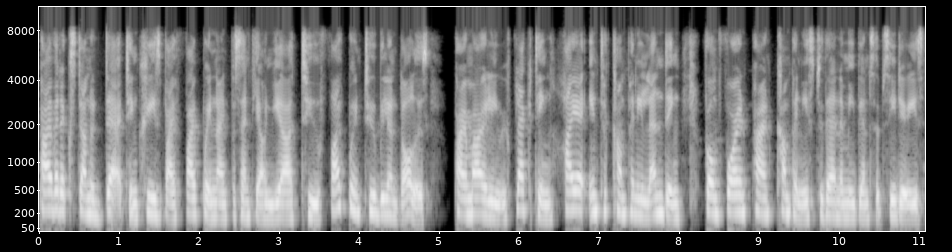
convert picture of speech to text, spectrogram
private external debt increased by 5.9% year on year to $5.2 billion, primarily reflecting higher intercompany lending from foreign parent companies to their Namibian subsidiaries.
